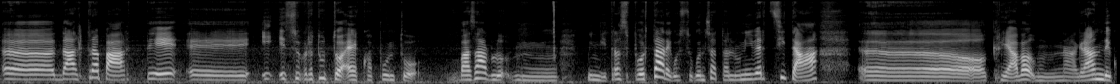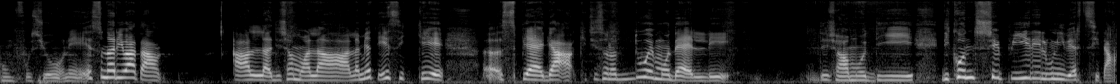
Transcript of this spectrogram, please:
eh, d'altra parte eh, e, e, soprattutto ecco appunto basarlo, mh, quindi trasportare questo concetto all'università eh, creava una grande confusione e sono arrivata alla, diciamo, alla, alla mia tesi che eh, spiega che ci sono due modelli diciamo, di, di concepire l'università.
